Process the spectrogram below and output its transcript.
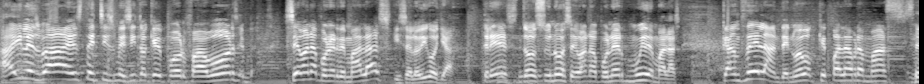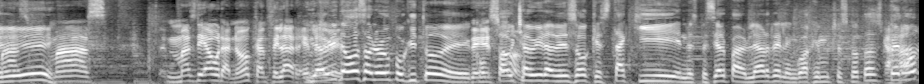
Ahí les va este chismecito que por favor se van a poner de malas y se lo digo ya. 3, 2, 1 se van a poner muy de malas. Cancelan de nuevo. ¿Qué palabra más, Sí. más, más, más de ahora, no? Cancelar. en Y ahorita vamos a hablar un poquito de, ¿De con eso? Pau Chavira de eso, que está aquí en especial para hablar de lenguaje y muchas cosas, Ajá. pero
